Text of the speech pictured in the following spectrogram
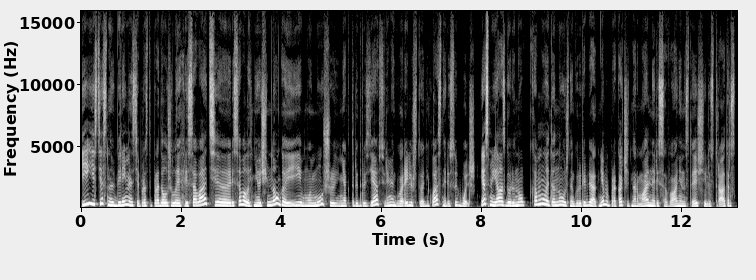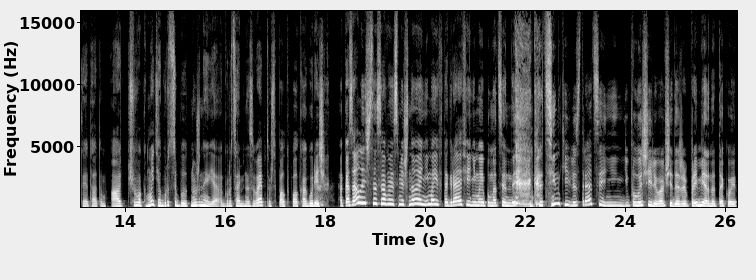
И, естественно, в беременности я просто продолжила их рисовать. Э, рисовала их не очень много, и мой муж и некоторые друзья все время говорили, что они классные, рисуй больше. Я смеялась, говорю, ну, кому это нужно? Говорю, ребят, мне бы прокачивать нормальное рисование, настоящее иллюстраторское, да, там. А чувак, кому эти огурцы будут нужны? Я огурцами называю, потому что палка-палка огуречек. Оказалось, что самое смешное, ни мои фотографии, ни мои полноценные картинки, иллюстрации не, не получили вообще даже примерно такой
